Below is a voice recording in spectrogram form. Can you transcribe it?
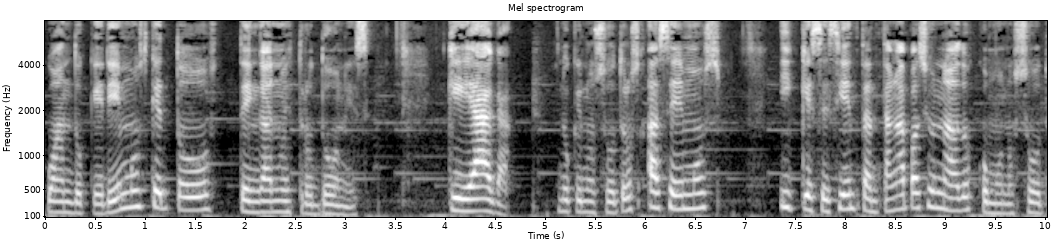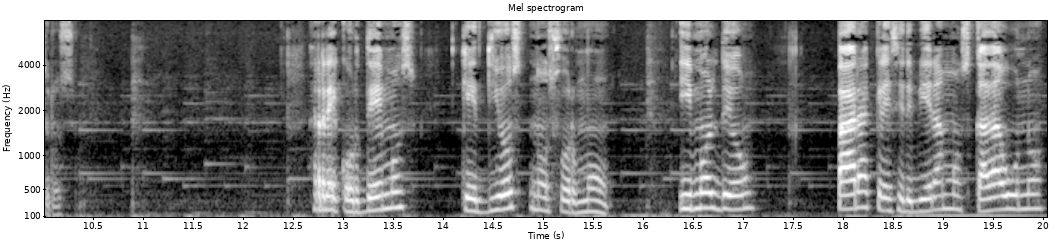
cuando queremos que todos tenga nuestros dones, que haga lo que nosotros hacemos y que se sientan tan apasionados como nosotros. Recordemos que Dios nos formó y moldeó para que le sirviéramos cada uno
